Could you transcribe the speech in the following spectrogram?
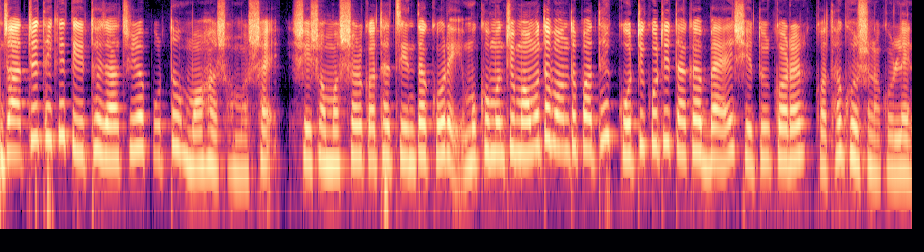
যাত্রী থেকে তীর্থযাত্রীরা পড়ত মহা সমস্যায়। সেই সমস্যার কথা চিন্তা করে মুখ্যমন্ত্রী মমতা বন্দ্যোপাধ্যায় কোটি কোটি টাকা ব্যয় সেতুর করার কথা ঘোষণা করলেন।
